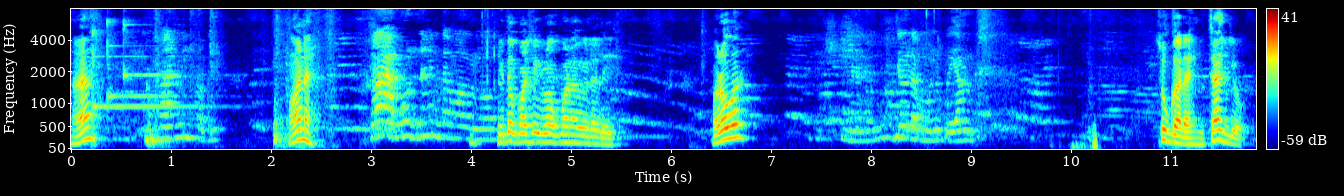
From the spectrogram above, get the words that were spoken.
હા? હો ને? હા બુટ નહીં તમારો એ તો પછી બ્લોગ બનાવીને લઈ. બરોબર? શું કરે ચા ગયો ઊભી રહી.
